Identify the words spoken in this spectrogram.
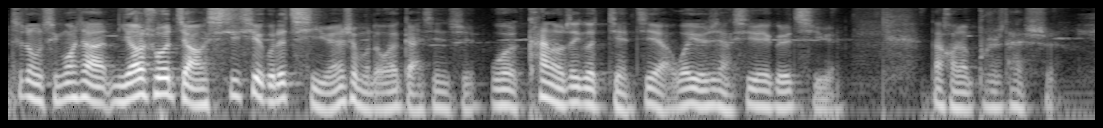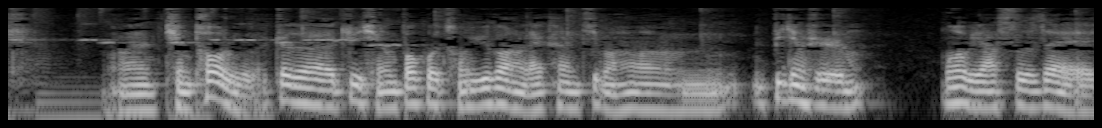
这种情况下，你要说讲吸血鬼的起源什么的，我还感兴趣。我看到这个简介啊，我以为是讲吸血鬼的起源，但好像不是太是。嗯，挺套路的。这个剧情包括从预告上来看，基本上毕竟是莫比亚斯在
